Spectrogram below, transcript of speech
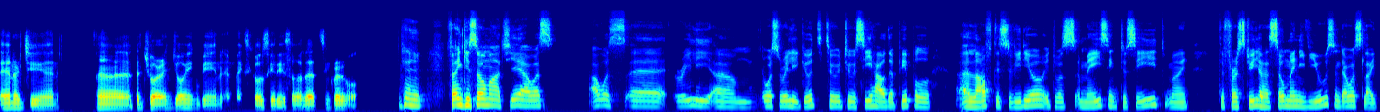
energy and uh, that you are enjoying being in Mexico City. So that's incredible. Thank you so much. Yeah, I was I was uh, really um, it was really good to to see how the people uh, loved this video. It was amazing to see it. My the first video has so many views, and I was like,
